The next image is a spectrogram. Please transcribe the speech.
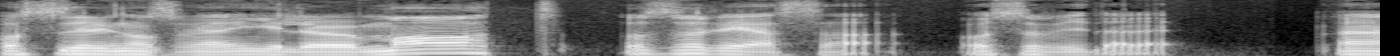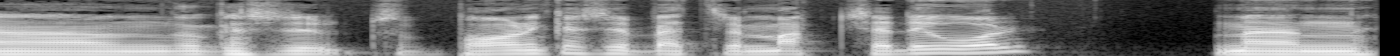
och så är det någon som gillar mat och så resa och så vidare. Um, de kanske, paren kanske är bättre matchade i år, men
